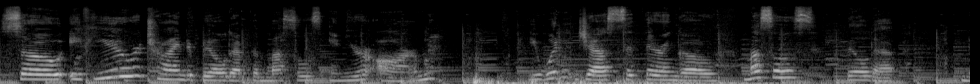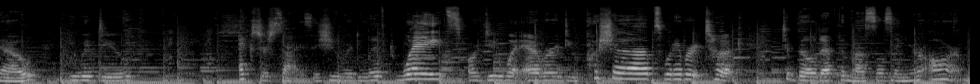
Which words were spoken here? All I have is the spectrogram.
So, if you were trying to build up the muscles in your arm, you wouldn't just sit there and go, muscles, build up. No, you would do exercises. You would lift weights or do whatever, do push ups, whatever it took to build up the muscles in your arm.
